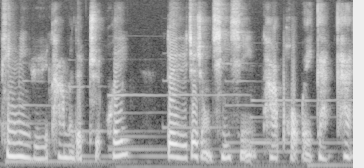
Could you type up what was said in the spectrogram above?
听命于他们的指挥。对于这种情形，他颇为感慨。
